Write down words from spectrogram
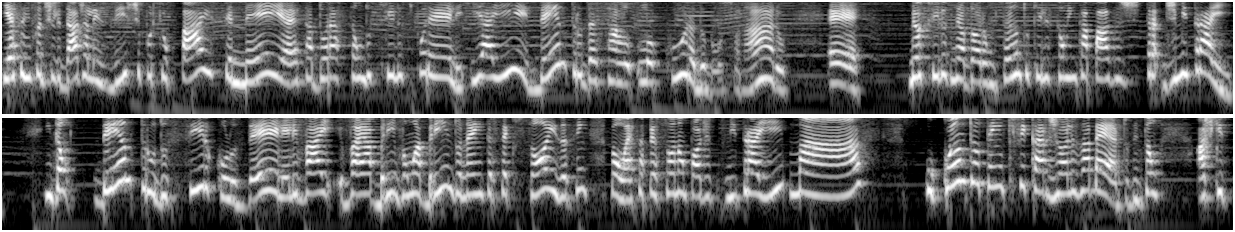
e essa infantilidade ela existe porque o pai semeia essa adoração dos filhos por ele. E aí, dentro dessa loucura do Bolsonaro, é meus filhos me adoram tanto que eles são incapazes de, de me trair. Então, dentro dos círculos dele, ele vai, vai abrir, vão abrindo, né, intersecções assim. Bom, essa pessoa não pode me trair, mas o quanto eu tenho que ficar de olhos abertos. Então, acho que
